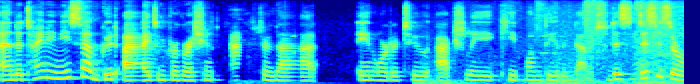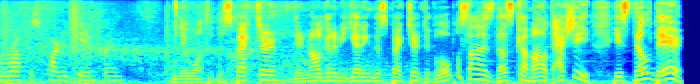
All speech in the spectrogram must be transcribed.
And the tiny needs to have good item progression after that in order to actually keep on dealing damage. So this, this is the roughest part of the game for him. They wanted the Spectre. They're not going to be getting the Spectre. The Global Silence does come out. Actually, he's still there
